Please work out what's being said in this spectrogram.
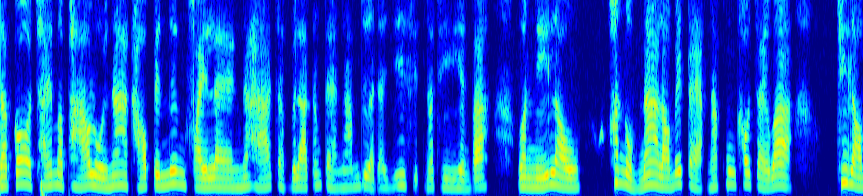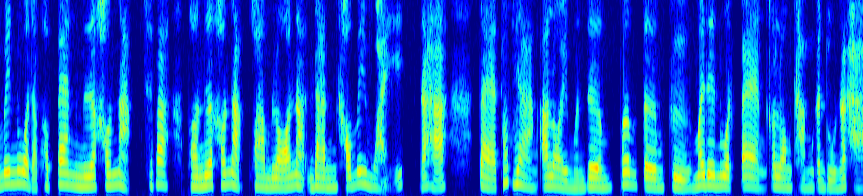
แล้วก็ใช้มะพร้าวโรยหน้าเขาเป็นนึ่งไฟแรงนะคะจับเวลาตั้งแต่น้ำเดือดอะ20 นาทีเห็นปะวันนี้เราขนมหน้าเราไม่แตกนะกุ้งเข้าใจว่า ที่เราไม่นวดอะเพราะแป้งเนื้อเขาหนักใช่ปะพอเนื้อเขาหนักความร้อนอะดันเขาไม่ไหวนะคะ แต่ทุกอย่างอร่อยเหมือนเดิม เพิ่มเติมคือไม่ได้นวดแป้งก็ลองทำกันดูนะคะ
